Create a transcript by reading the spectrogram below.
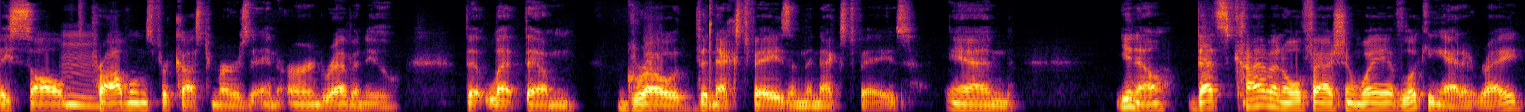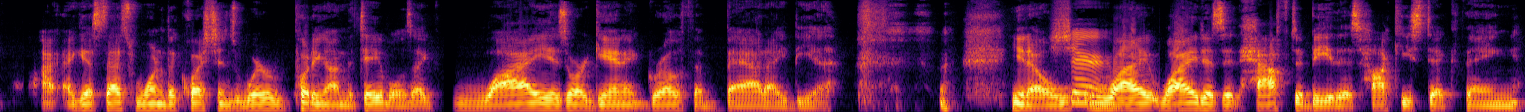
They solved mm. problems for customers and earned revenue that let them grow the next phase and the next phase. And, you know, that's kind of an old fashioned way of looking at it, right? I, I guess that's one of the questions we're putting on the table is like, why is organic growth a bad idea? you know, sure. why why does it have to be this hockey stick thing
